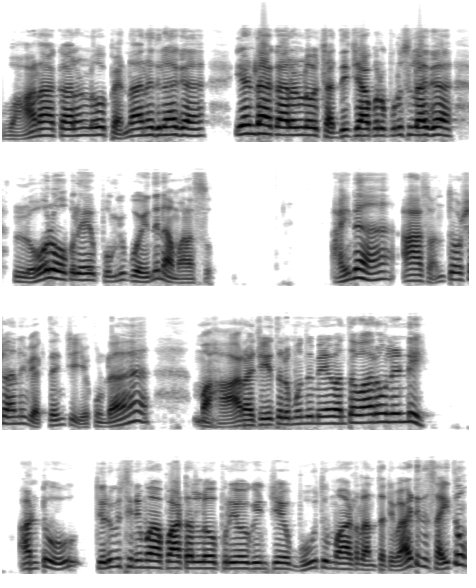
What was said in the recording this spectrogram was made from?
వానాకాలంలో పెన్నా నదిలాగా ఎండాకాలంలో చద్ది చేపల పులుసులాగా లోపలే పొంగిపోయింది నా మనస్సు. అయినా ఆ సంతోషాన్ని వ్యక్తం చేయకుండా మహారచయితల ముందు మేమంత వారంలేండి అంటూ తెలుగు సినిమా పాటల్లో ప్రయోగించే బూతు మాటలంతటి వాటిని సైతం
